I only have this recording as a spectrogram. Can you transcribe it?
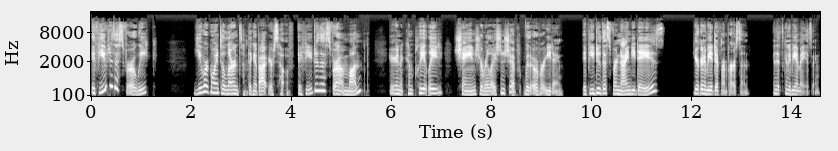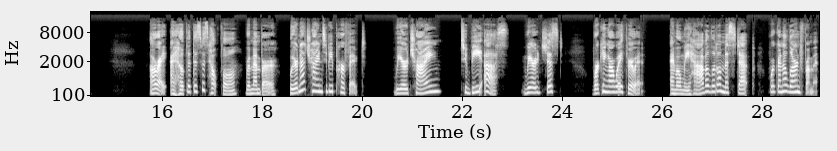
If you do this for a week, you are going to learn something about yourself. If you do this for a month, you're going to completely change your relationship with overeating. If you do this for 90 days, you're going to be a different person and it's going to be amazing. All right. I hope that this was helpful. Remember, we're not trying to be perfect. We are trying to be us. We're just working our way through it. And when we have a little misstep, we're going to learn from it.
